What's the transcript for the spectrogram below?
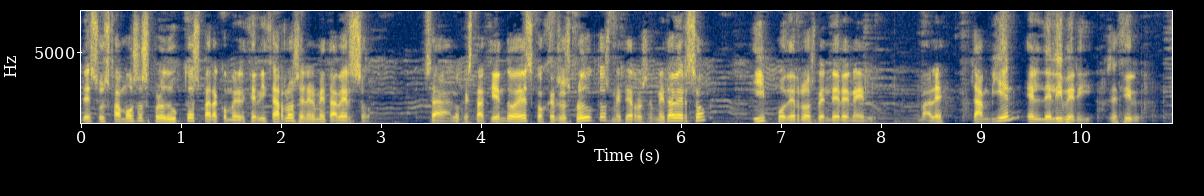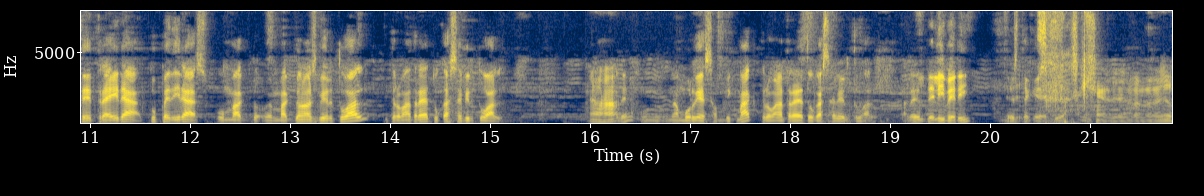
de sus famosos productos para comercializarlos en el metaverso. O sea, lo que está haciendo es coger sus productos, meterlos en metaverso y poderlos vender en él, ¿vale? También el delivery, es decir, te traerá, tú pedirás un, McDonald's virtual y te lo van a traer a tu casa virtual. Ajá. ¿vale? Un- una hamburguesa, un Big Mac, te lo van a traer a tu casa virtual. ¿vale? El delivery, este que decía. Es que, bueno, yo-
